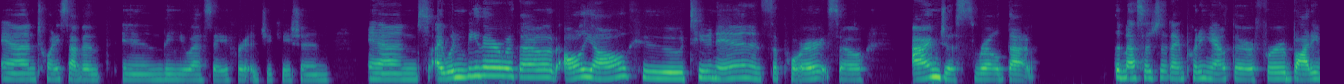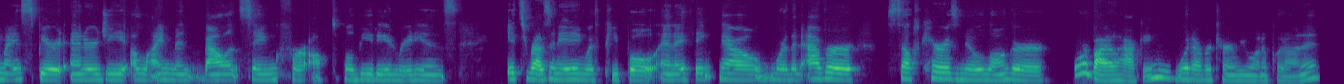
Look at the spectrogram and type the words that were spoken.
and 27th in the USA for education. And I wouldn't be there without all y'all who tune in and support. So I'm just thrilled that the message that I'm putting out there for body, mind, spirit, energy, alignment, balancing for optimal beauty and radiance, it's resonating with people. And I think now more than ever, self care is no longer, or biohacking, whatever term you want to put on it,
